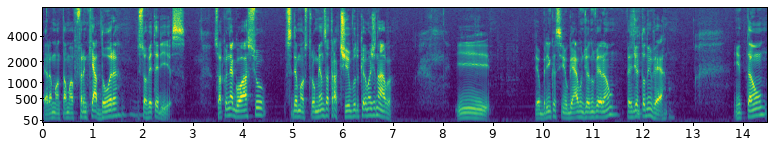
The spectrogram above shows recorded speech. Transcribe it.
era montar uma franqueadora de sorveterias. Só que o negócio se demonstrou menos atrativo do que eu imaginava. E eu brinco assim, eu ganhava um dia no verão, perdia ele todo o inverno. Então,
